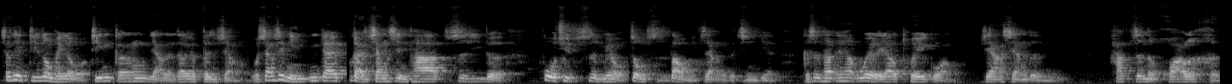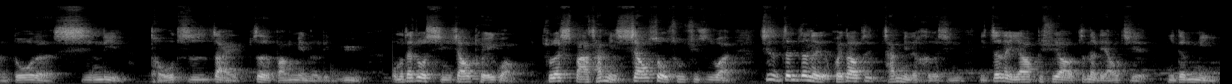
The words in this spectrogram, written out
相信听众朋友听刚刚雅伦这样分享，我相信你应该不敢相信他是一个过去是没有种植稻米这样的一个经验，可是他他为了要推广家乡的米。他真的花了很多的心力投资在这方面的领域。我们在做行销推广，除了把产品销售出去之外，其实真正的回到这产品的核心，你真的要必须要真的了解你的米，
